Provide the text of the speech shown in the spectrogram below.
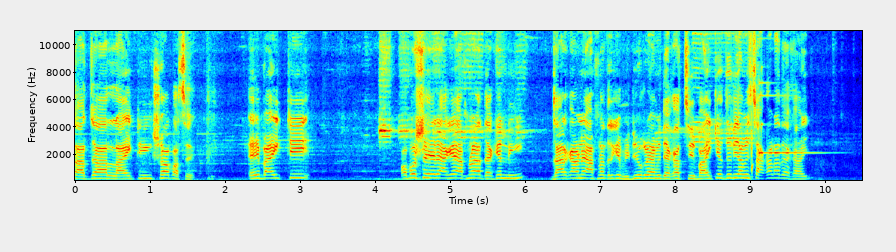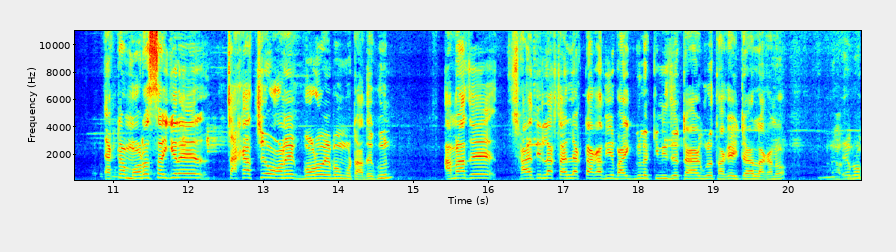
চার্জার লাইটিং সব আছে। এই বাইকটি অবশ্যই এর আগে আপনারা দেখেননি। যার কারণে আপনাদেরকে ভিডিও করে আমি দেখাচ্ছি। বাইকের যদি আমি চাকাটা দেখাই একটা মোটর সাইকেলের চাকার চেয়েও অনেক বড় এবং মোটা। দেখুন আমরা যে সাড়ে তিন লাখ চার লাখ টাকা দিয়ে বাইকগুলো কিনি যে টায়ারগুলো থাকে এই টায়ার লাগানো। এবং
